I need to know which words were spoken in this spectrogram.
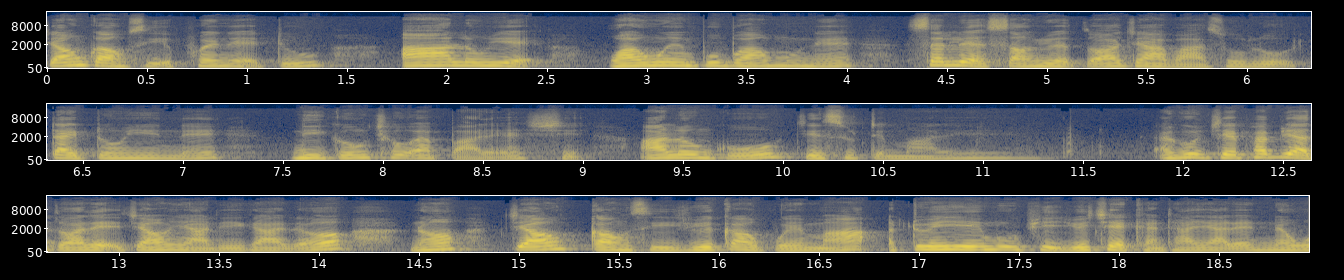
ကျောင်းကောင်စီအဖွဲ့နဲ့အတူအားလုံးရဲ့ဝိုင်းဝန်းပူးပေါင်းမှုနဲ့ဆက်လက်ဆောင်ရွက်သွားကြပါစို့လို့တိုက်တွန်းရင်းနဲ့ညီကုန်းချုပ်အပ်ပါတယ်ရှင် အားလုံးကိုကျေးဇူးတင်ပါတယ်အခုကျေဖတ်ပြသွားတဲ့အကြောင်းအရာလေးကတော့เนาะကျောင်းကောင်စီရွေးကောက်ပွဲမှာအတွင်းရေးမှုဖြစ်ရွေးချယ်ခံထားရတဲ့နဝ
